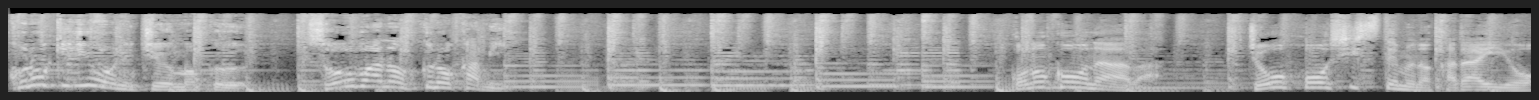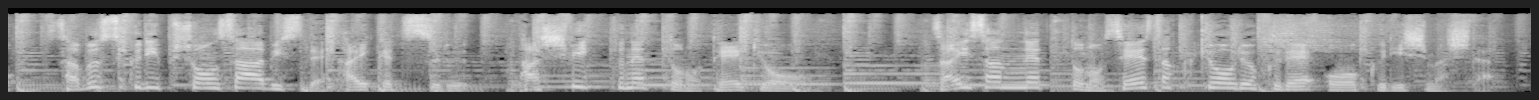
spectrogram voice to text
この企業に注目相場の福の神このコーナーは情報システムの課題をサブスクリプションサービスで解決するパシフィックネットの提供を財産ネットの制作協力でお送りしました。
